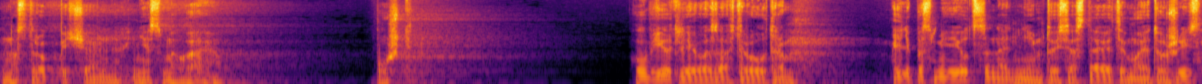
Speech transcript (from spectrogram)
но строк печальных не смываю. Пушкин Убьют ли его завтра утром? Или посмеются над ним, то есть оставят ему эту жизнь?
